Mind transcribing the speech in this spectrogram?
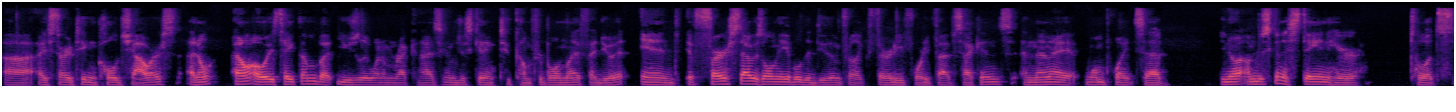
uh, I started taking cold showers. I don't I don't always take them, but usually when I'm recognizing I'm just getting too comfortable in life, I do it. And at first I was only able to do them for like 30, 45 seconds. And then I at one point said, you know what, I'm just gonna stay in here till it's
